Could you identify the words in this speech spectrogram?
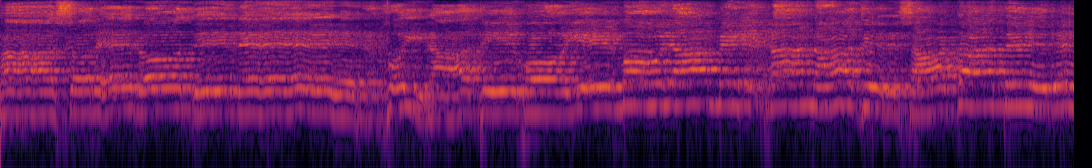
হাসরের দিনে হইরা দেব এ ময়ামে নানাজের সাকাতে রে।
